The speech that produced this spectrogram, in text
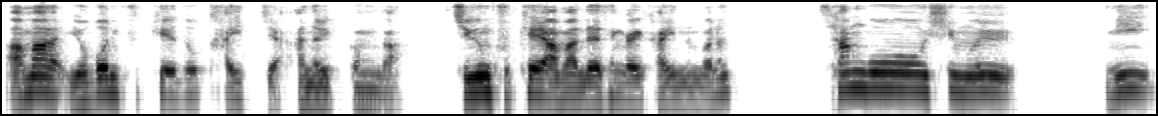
아마 요번 국회에도 가 있지 않을 건가. 지금 국회에 아마 내 생각에 가 있는 거는 상고심을 미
